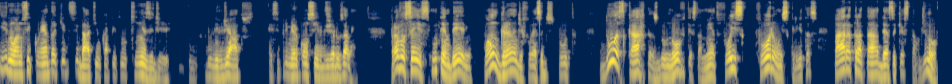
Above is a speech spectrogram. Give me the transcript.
e no ano 50 que se dá aqui o capítulo 15 de, do livro de Atos, esse primeiro concílio de Jerusalém. Para vocês entenderem quão grande foi essa disputa, duas cartas do Novo Testamento foi, foram escritas para tratar dessa questão. De novo,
